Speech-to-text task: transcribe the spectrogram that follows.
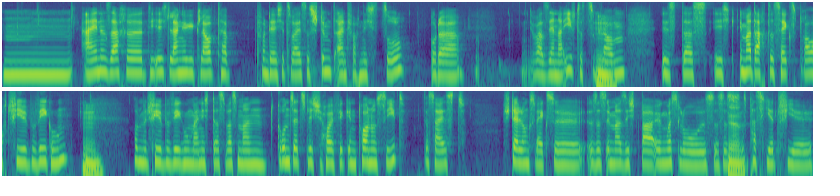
Hm, eine Sache, die ich lange geglaubt habe, von der ich jetzt weiß, es stimmt einfach nicht so oder war sehr naiv, das zu glauben, mhm. ist, dass ich immer dachte, Sex braucht viel Bewegung. Mhm. Und mit viel Bewegung meine ich das, was man grundsätzlich häufig in Pornos sieht. Das heißt, Stellungswechsel, es ist immer sichtbar irgendwas los, es, ist, ja. es passiert viel,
